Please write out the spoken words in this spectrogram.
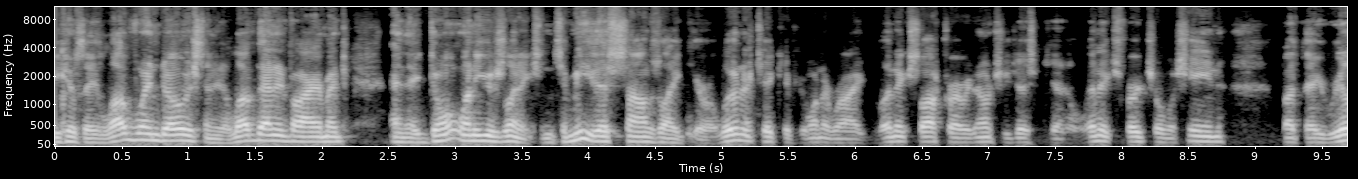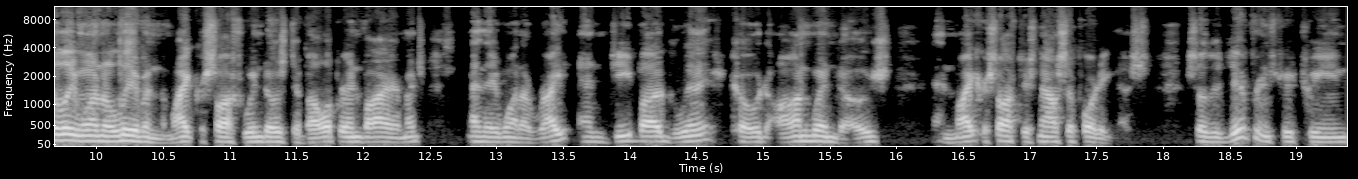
because they love Windows and they love that environment and they don't want to use Linux. And to me, this sounds like you're a lunatic if you want to write Linux software. Why don't you just get a Linux virtual machine? But they really want to live in the Microsoft Windows developer environment and they want to write and debug Linux code on Windows. And Microsoft is now supporting this. So the difference between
